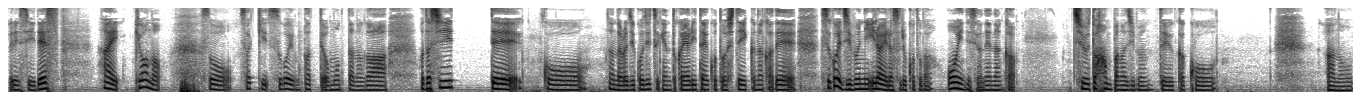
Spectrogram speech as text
嬉しいです。はい、今日の そう、さっきすごいパッて思ったのが、私って、こう、なんだろう、自己実現とかやりたいことをしていく中で、すごい自分にイライラすることが多いんですよね。なんか、中途半端な自分というか、こう、あの、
